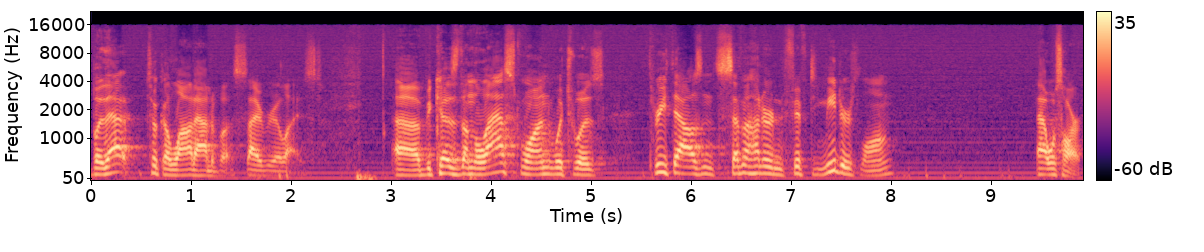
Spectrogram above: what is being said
but that took a lot out of us, I realized. Uh, because on the last one, which was 3,750 meters long, that was hard.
